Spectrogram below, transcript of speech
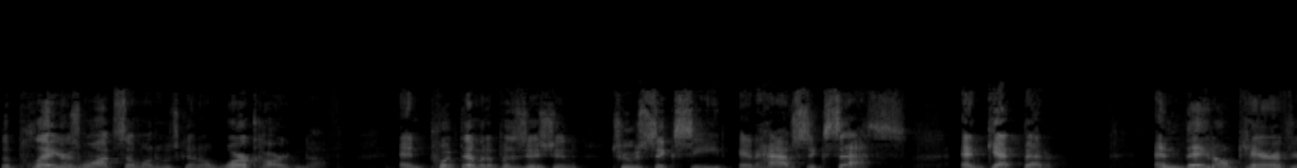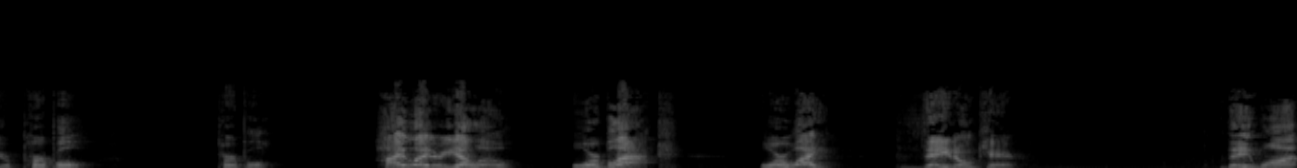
the players want someone who's going to work hard enough and put them in a position to succeed and have success and get better. And they don't care if you're purple, purple, highlighter yellow, or black, or white. They don't care. They want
